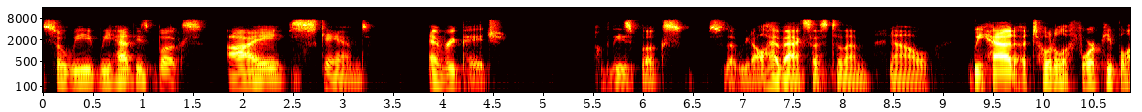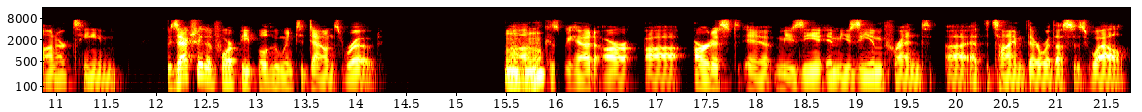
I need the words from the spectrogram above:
so we we had these books I scanned every page of these books so that we'd all have access to them. Now, we had a total of four people on our team. It was actually the four people who went to Downs Road because um, Mhm. we had our uh, artist uh, museum and museum friend uh, at the time there with us as well.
